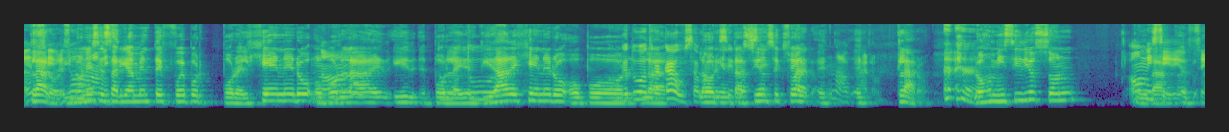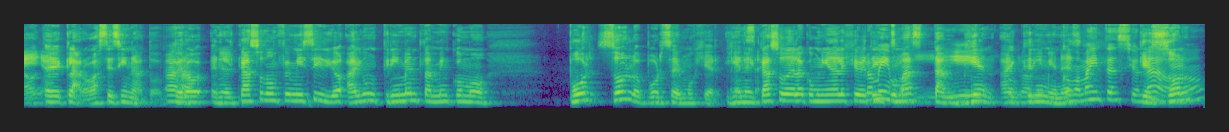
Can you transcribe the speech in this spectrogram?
ya, claro, sí, y no homicidio. necesariamente fue por, por el género No. o por la, y- por Tú- la tú- identidad de género o por que tuvo otra la, causa, la orientación así, sexual. claro. Eh, No, eh, claro. claro. Los homicidios son... eh, sí, ya. eh, claro, asesinato. Ajá. Pero en el caso de un femicidio hay un crimen también como por solo por ser mujer. Y en el caso de la comunidad LGBTIQ+, más, también hay crímenes como más que son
